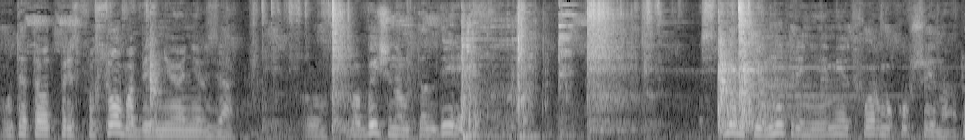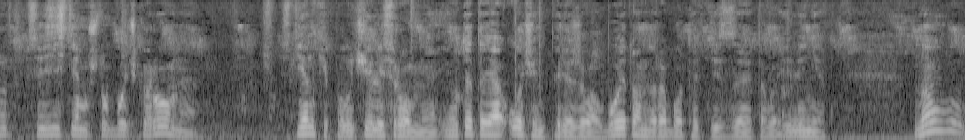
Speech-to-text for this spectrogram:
вот эта вот приспособа без нее нельзя? В обычном тандыре стенки внутренние имеют форму кувшина. А тут в связи с тем, что бочка ровная, стенки получились ровные. И вот это я очень переживал, будет он работать из-за этого или нет. Но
